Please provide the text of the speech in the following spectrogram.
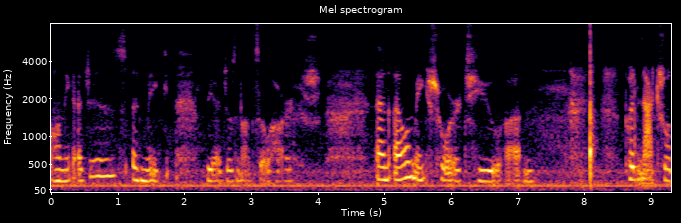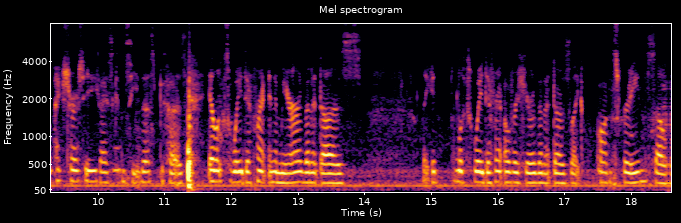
on the edges and make the edges not so harsh. And I will make sure to um, put an actual picture so you guys can see this because it looks way different in a mirror than it does like it looks way different over here than it does like on screen so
